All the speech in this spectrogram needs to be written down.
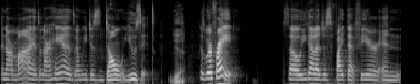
in our minds and our hands and we just don't use it Yeah. cuz we're afraid. So you gotta just fight that fear and.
